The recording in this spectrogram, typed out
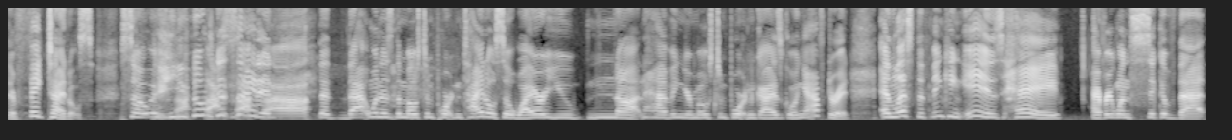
They're fake titles. So you've decided that that one is the most important title. So why are you not having your most important guys going after it? Unless the thinking is, hey, everyone's sick of that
